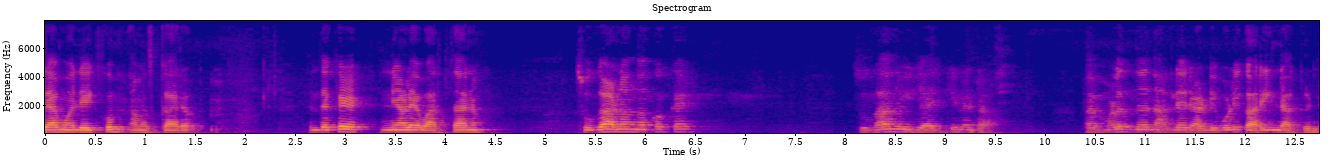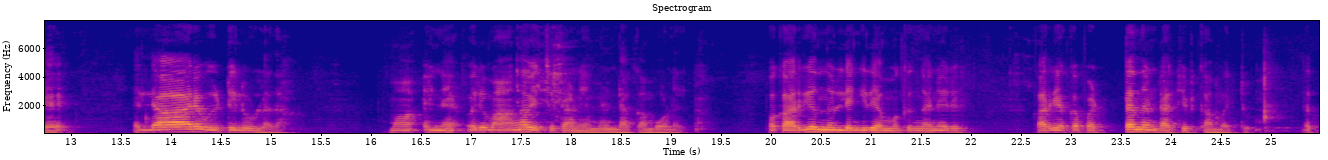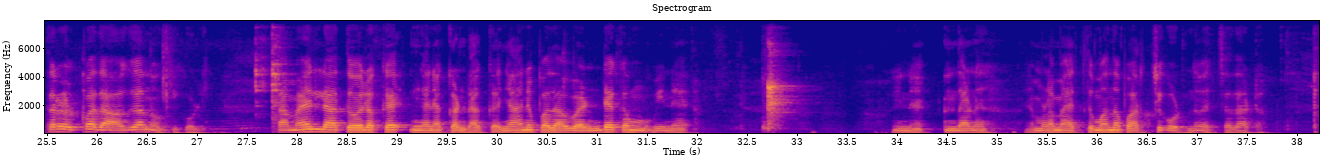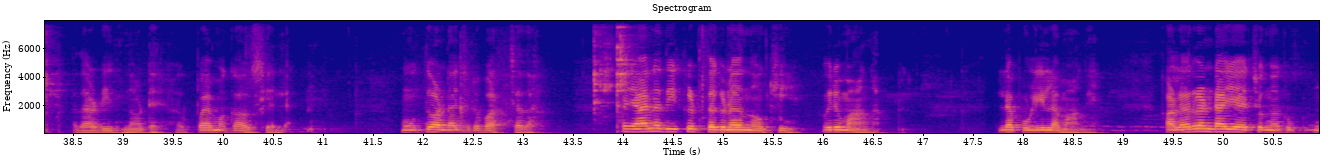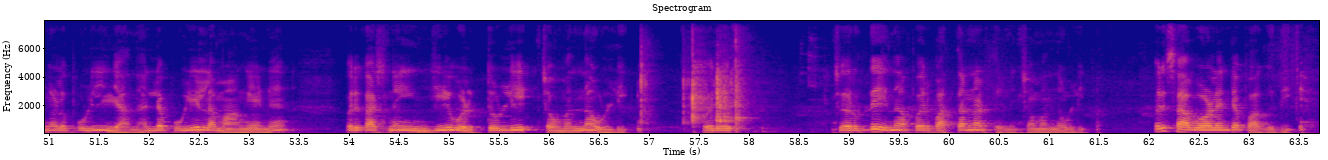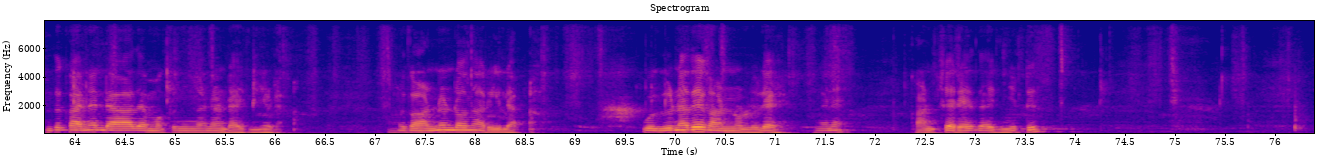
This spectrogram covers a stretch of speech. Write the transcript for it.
അസ്സാമലൈക്കും നമസ്കാരം. എന്തൊക്കെ ഇന്നയാളെ വർത്താനം? സുഖമാണോ നിങ്ങൾക്കൊക്കെ സുഖമാണെന്ന് വിചാരിക്കുന്നു കേട്ടോ അപ്പം നമ്മളിന്ന് നല്ലൊരു അടിപൊളി കറി ഉണ്ടാക്കണ്ടേ എല്ലാവരുടെ വീട്ടിലും ഉള്ളതാ. മാ പിന്നെ ഒരു മാങ്ങ വെച്ചിട്ടാണ് നമ്മൾ ഉണ്ടാക്കാൻ പോണത്. അപ്പോൾ കറിയൊന്നും ഇല്ലെങ്കിൽ നമുക്ക് ഇങ്ങനെ ഒരു കറിയൊക്കെ പെട്ടെന്ന് ഉണ്ടാക്കിയെടുക്കാൻ പറ്റും. എത്ര എളുപ്പം അതാകുക നോക്കിക്കോളി. സമയമില്ലാത്തവരൊക്കെ ഇങ്ങനെയൊക്കെ ഉണ്ടാക്കുക. ഞാനിപ്പോൾ അതാ വെണ്ടയൊക്കെ പിന്നെ പിന്നെ എന്താണ് നമ്മളെ മരത്തുമെന്ന് പറിച്ച് കൊടുന്ന് വെച്ചതാട്ടോ. അതവിടെ ഇരുന്നോട്ടെ. ഇപ്പം നമുക്ക് ആവശ്യമില്ല മൂത്ത് കൊണ്ടാച്ചിട്ട് പറിച്ചതാ. അപ്പം ഞാനത് ഈ എടുത്തേക്കണത് നോക്കി. ഒരു മാങ്ങ. നല്ല പുളിയുള്ള മാങ്ങ. കളർ കണ്ടാൽ വിചാരിച്ചു നിങ്ങൾക്ക് നിങ്ങൾ പുളിയില്ല. നല്ല പുളിയുള്ള മാങ്ങയാണ്. ഒരു കഷ്ണം ഇഞ്ചി വെളുത്തുള്ളി ചുമന്ന ഉള്ളി. ഒരു ചെറുത് ചെയ്യുന്ന അപ്പോൾ ഒരു പത്തെണ്ണം എടുത്തിട്ടുണ്ട്. ചുമന്ന ഉള്ളി. ഒരു സവോളന്റെ പകുതി. ഇത് കനല്ലാതെ നമുക്ക് ഇങ്ങനെ ഉണ്ട് അരിഞ്ഞിടാം. നമ്മൾ കാണുന്നുണ്ടോയെന്ന് അറിയില്ല. വീണതേ കാണുന്നുള്ളൂ അല്ലേ ഇങ്ങനെ കാണിച്ചു തരാം. ഇത് അരിഞ്ഞിട്ട്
